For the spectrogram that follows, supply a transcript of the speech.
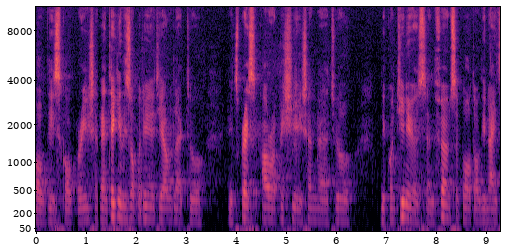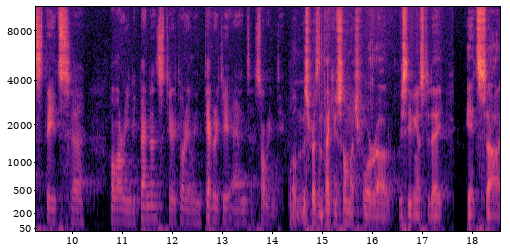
of this cooperation. And taking this opportunity, I would like to express our appreciation uh, to the continuous and firm support of the United States uh, of our independence, territorial integrity, and sovereignty. Well, Mr. President, thank you so much for uh, receiving us today. It's uh,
